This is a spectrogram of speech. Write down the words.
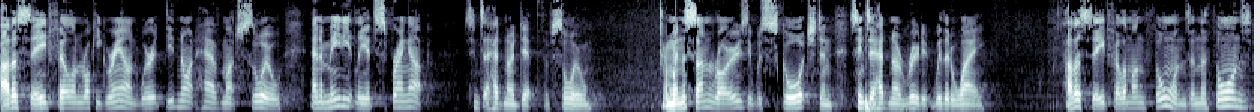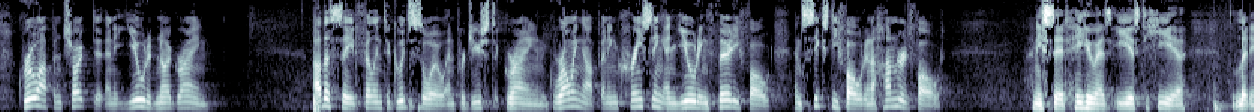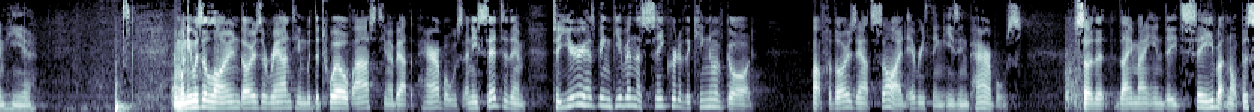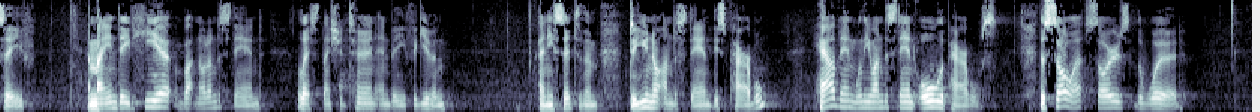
Other seed fell on rocky ground where it did not have much soil, and immediately it sprang up, since it had no depth of soil. And when the sun rose, it was scorched, and since it had no root, it withered away. Other seed fell among thorns, and the thorns grew up and choked it, and it yielded no grain. Other seed fell into good soil and produced grain, growing up and increasing and yielding thirtyfold, and sixtyfold, and a hundredfold. And he said, He who has ears to hear, let him hear. And when he was alone, those around him with the twelve asked him about the parables. And he said to them, To you has been given the secret of the kingdom of God, but for those outside, everything is in parables, so that they may indeed see but not perceive, and may indeed hear but not understand, lest they should turn and be forgiven. And he said to them, Do you not understand this parable? How then will you understand all the parables? The sower sows the word.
